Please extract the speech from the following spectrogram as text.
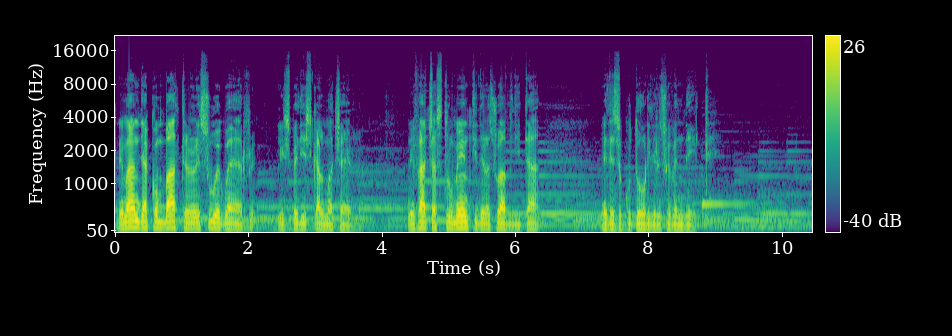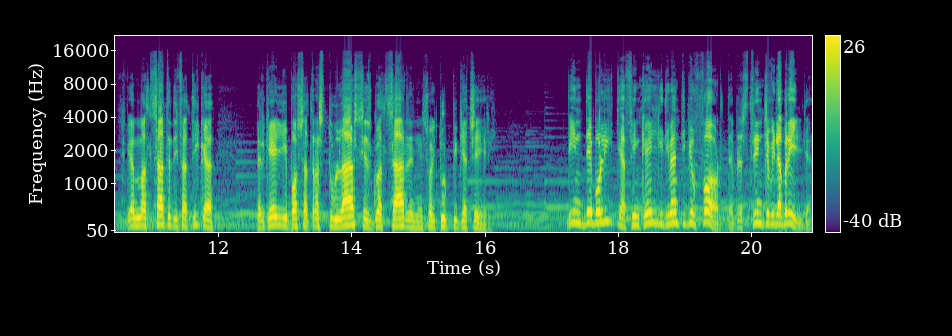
li mandi a combattere le sue guerre li spedisca al macello, li faccia strumenti della sua avidità ed esecutori delle sue vendette. Vi ammazzate di fatica perché egli possa trastullarsi e sguazzare nei suoi turpi piaceri. Vi indebolite affinché egli diventi più forte per stringervi la briglia.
